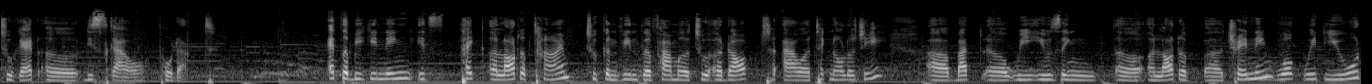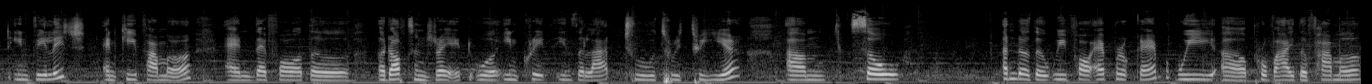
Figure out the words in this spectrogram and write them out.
to get a discount product. At the beginning, it takes a lot of time to convince the farmer to adopt our technology. Uh, but uh, we using uh, a lot of uh, training, work with youth in village and key farmer, and therefore the adoption rate will increase in the last two, three, three years. Um, so under the We4F program, we uh, provide the farmer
